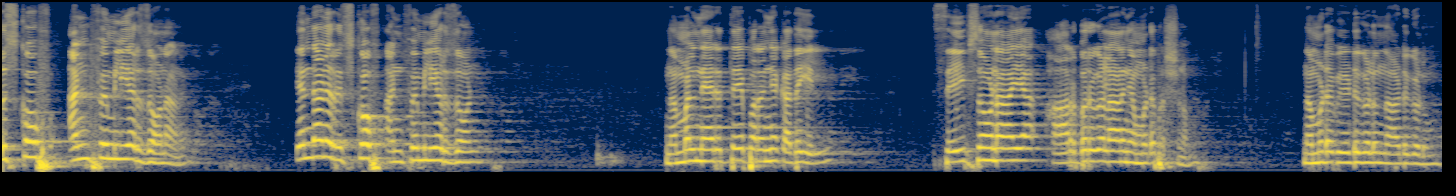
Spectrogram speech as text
റിസ്ക് ഓഫ് അൺഫെമിലിയർ സോണാണ്. എന്താണ് റിസ്ക് ഓഫ് അൺഫെമിലിയർ സോൺ നമ്മൾ നേരത്തെ പറഞ്ഞ കഥയിൽ സേഫ് സോണായ ഹാർബറുകളാണ് നമ്മുടെ പ്രശ്നം. നമ്മുടെ വീടുകളും നാടുകളും.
